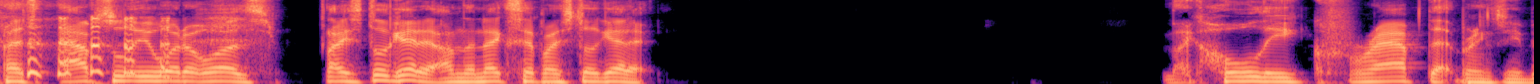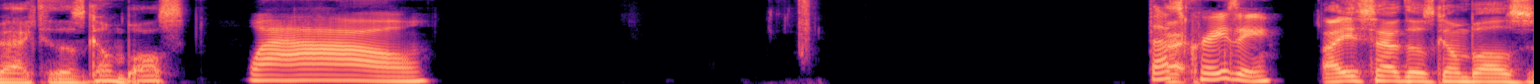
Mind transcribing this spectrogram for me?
that's absolutely what it was. I still get it on the next sip. I still get it. Like holy crap, that brings me back to those gumballs. Wow. That's I- crazy. I used to have those gumballs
